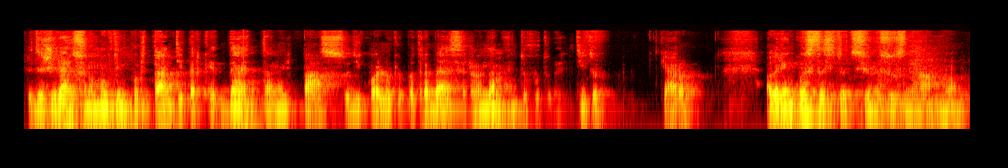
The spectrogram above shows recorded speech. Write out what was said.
Le due line sono molto importanti perché dettano il passo di quello che potrebbe essere l'andamento futuro del titolo. Chiaro? Allora, in questa situazione su Snam,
